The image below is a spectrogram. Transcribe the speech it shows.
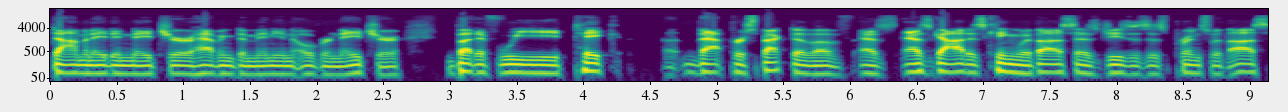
dominating nature, having dominion over nature, but if we take uh, that perspective of as as God is king with us, as Jesus is prince with us,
